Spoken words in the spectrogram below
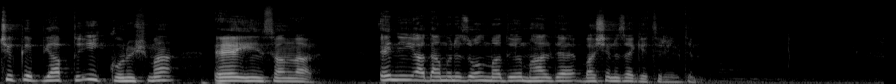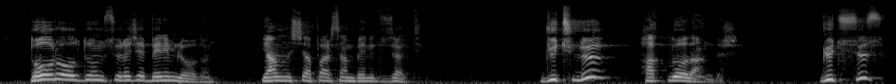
çıkıp yaptığı ilk konuşma ey insanlar en iyi adamınız olmadığım halde başınıza getirildim. Doğru olduğum sürece benimle olun. Yanlış yaparsam beni düzeltin. Güçlü haklı olandır. Güçsüz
